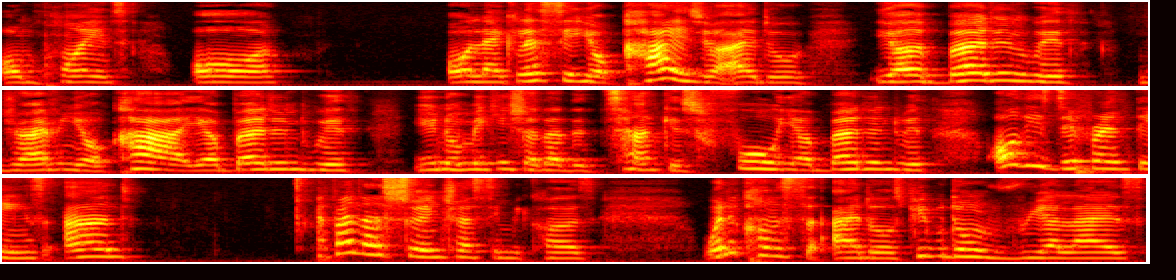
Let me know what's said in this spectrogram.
on point or or like let's say your car is your idol. You're burdened with driving your car. You're burdened with you know making sure that the tank is full. You're burdened with all these different things. And i find that so interesting because when it comes to idols people don't realize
